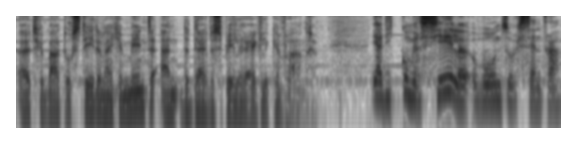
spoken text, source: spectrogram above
uitgebaat door steden en gemeenten en de derde speler eigenlijk in Vlaanderen. Ja, die commerciële woonzorgcentra,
